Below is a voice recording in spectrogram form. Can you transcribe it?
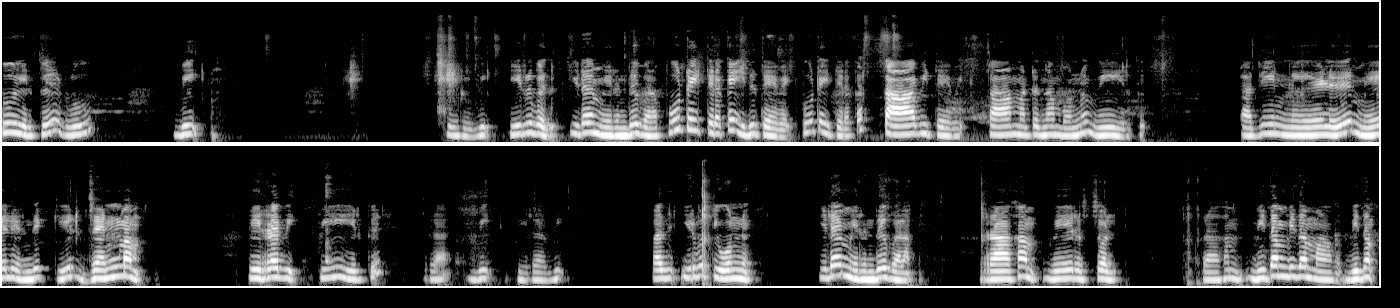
கு ரூ வி. குருவி. இருபது இடமிருந்து வர. பூட்டை திறக்க இது தேவை. பூட்டை திறக்க சாவி தேவை. சா மட்டும்தான் போடணும் வி இருக்கு. பதினேழு மேலிருந்து கீழ். ஜென்மம். பிறவி. பி இருக்கு ர வி. பிறவி. பதி இருபத்தி ஒன்று இடமிருந்து வளம். ரகம் வேறு சொல். ரகம் விதம் விதமாக விதம்.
